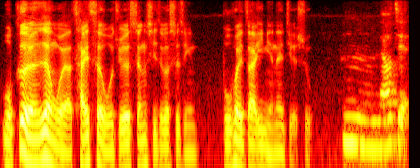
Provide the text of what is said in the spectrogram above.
我个人认为啊，猜测我觉得升息这个事情不会在一年内结束。嗯，了解。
